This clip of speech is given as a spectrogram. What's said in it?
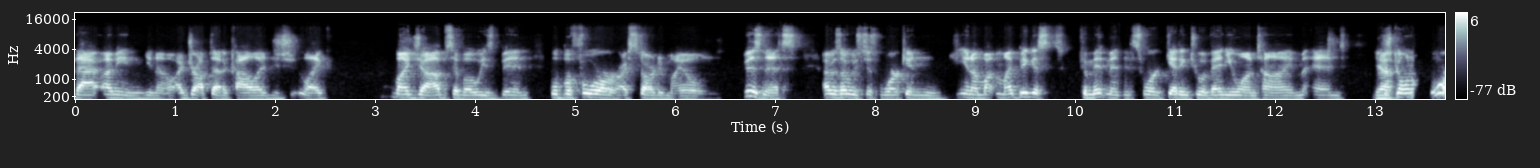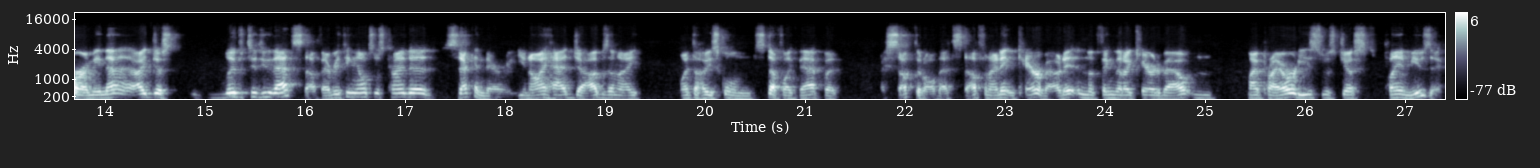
that I mean, you know, I dropped out of college. Like my jobs have always been well before I started my own business. I was always just working. You know, my, my biggest commitments were getting to a venue on time and Yeah. just going on tour. I mean, that I just lived to do that stuff. Everything else was kind of secondary. You know, I had jobs and I went to high school and stuff like that, but I sucked at all that stuff and I didn't care about it. And the thing that I cared about and my priorities was just playing music,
